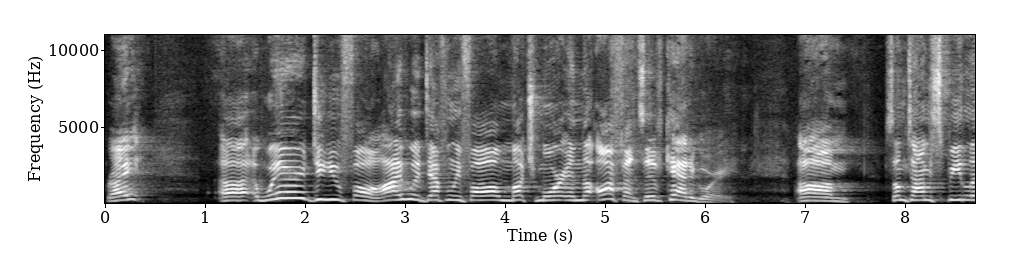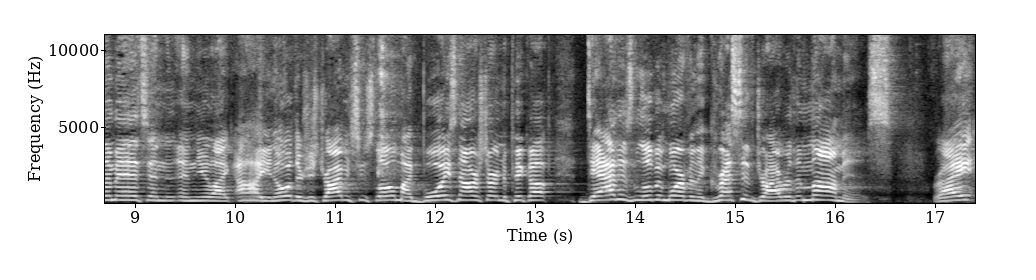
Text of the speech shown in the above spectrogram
right? Uh, where do you fall? I would definitely fall much more in the offensive category. Um, sometimes speed limits, and, and you're like, ah, you know what? They're just driving too slow. My boys now are starting to pick up. Dad is a little bit more of an aggressive driver than mom is, right?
